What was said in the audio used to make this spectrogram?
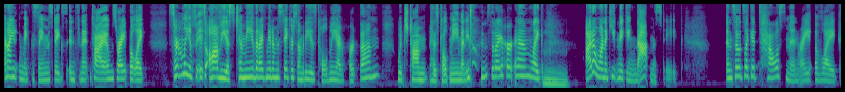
And I make the same mistakes infinite times, right? But like certainly if it's obvious to me that I've made a mistake or somebody has told me I've hurt them, which Tom has told me many times that I hurt him, like Mm. I don't want to keep making that mistake. And so it's like a talisman, right? Of like,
